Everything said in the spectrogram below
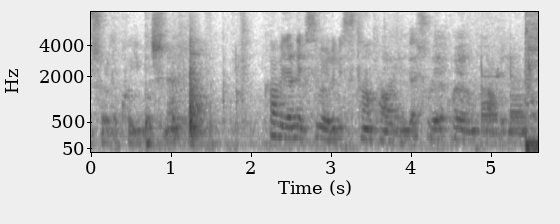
Şöyle koyayım içine. Kahvelerin hepsi böyle bir stand halinde. Şuraya koyalım kahvelerimizi.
